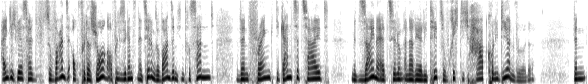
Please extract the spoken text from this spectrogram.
eigentlich wäre es halt so wahnsinnig, auch für das Genre, auch für diese ganzen Erzählungen, so wahnsinnig interessant, wenn Frank die ganze Zeit mit seiner Erzählung an der Realität so richtig hart kollidieren würde. Wenn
